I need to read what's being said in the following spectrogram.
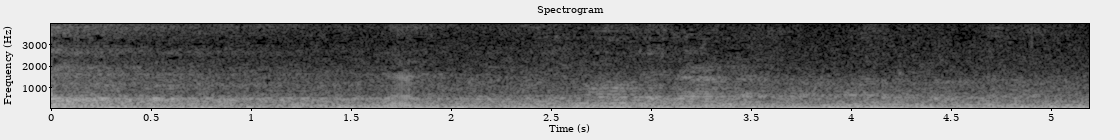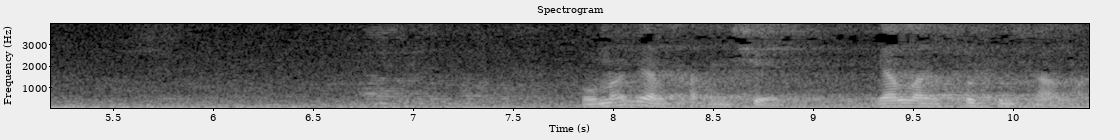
حسن. وما قال إن شئت قال الله يوفقك إن شاء الله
